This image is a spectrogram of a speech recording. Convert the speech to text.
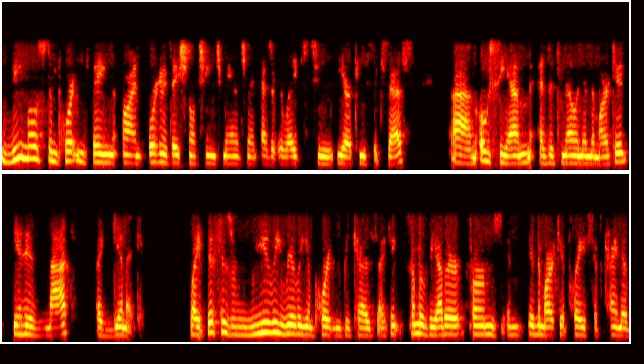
the most important thing on organizational change management as it relates to ERP success um, OCM, as it's known in the market, it is not a gimmick. Like this is really, really important because I think some of the other firms in, in the marketplace have kind of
